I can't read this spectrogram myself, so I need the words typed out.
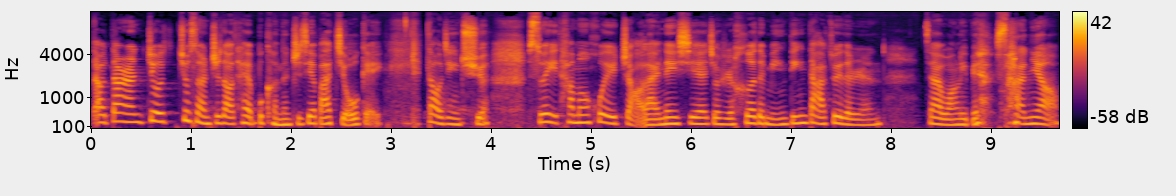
啊当然就就算知道他也不可能直接把酒给倒进去，所以他们会找来那些就是喝的酩酊大醉的人再往里边撒尿，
